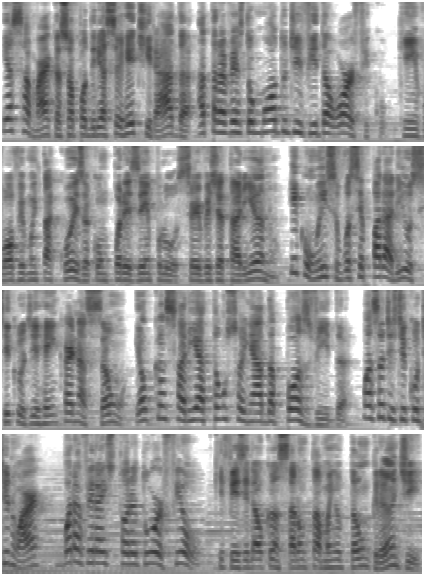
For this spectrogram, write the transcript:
e essa marca só poderia ser retirada através do modo de vida órfico, que envolve muita coisa como por exemplo ser vegetariano, e com isso você pararia o ciclo de reencarnação e alcançaria a tão sonhada pós-vida. Mas antes de continuar, bora ver a história do Orfeu, que fez ele alcançar um tamanho tão grande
